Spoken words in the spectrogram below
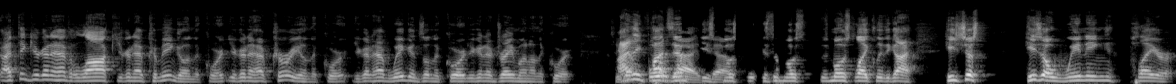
I think you're going to have a lock. You're going to have Kuminga on the court. You're going to have Curry on the court. You're going to have Wiggins on the court. You're going to have Draymond on the court. So I think Podziemski is, yeah. is the most is most likely the guy. He's just he's a winning player,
